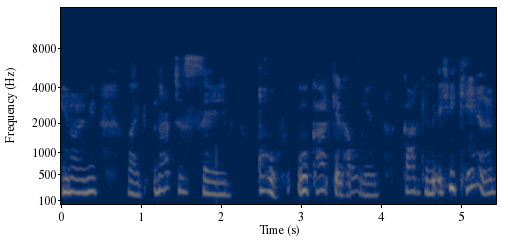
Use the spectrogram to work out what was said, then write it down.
You know what i mean? Like not just saying oh well god can help you god can he can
